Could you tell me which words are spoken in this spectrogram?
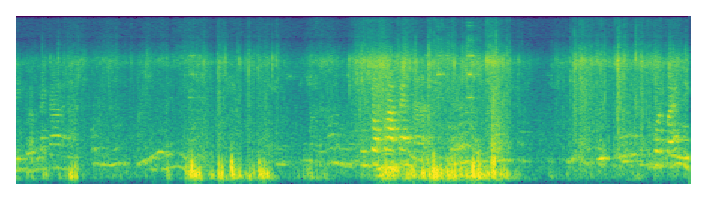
Di belakang kan. Ini coklatnya, Nak. Buat apa ini?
